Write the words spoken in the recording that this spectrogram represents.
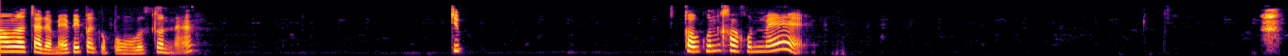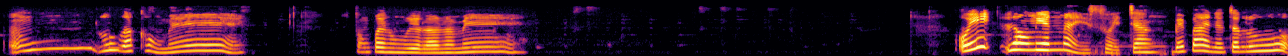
เอาละจ้ะเดี๋ยวแม่ไปเปิดกระโปรงรถก่อนนะจิ๊บขอบคุณค่ะคุณแม่อืมลูกรักของแม่ ต้องไปโรงเรียนแล้วนะแม่ อุ๊ย โรงเรียนใหม่สวยจัง บ๊ายบายนะจ๊ะลูก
